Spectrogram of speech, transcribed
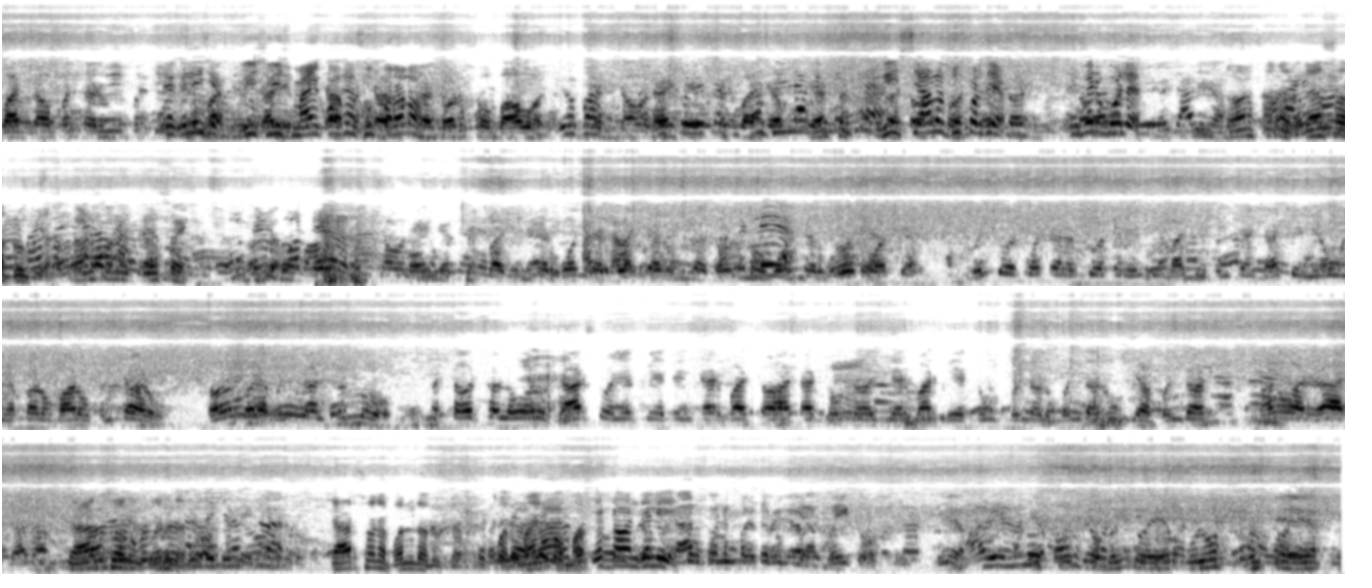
પાછા પંદર વીસ પચીસ વીસ વીસ માઇક છે સુપર હાલો ત્રણસો બાવન વીસ ચાલો સુપર છે ઉભેર બોલે ત્રણસો ને ત્રેસઠ રૂપિયા ત્રણસો ને ત્રેસઠ નેવું એકાણું બાણું પંચાણું ત્રણસો પંચાવન છન્નું અઠાવનસો નવ્વાણું ચારસો એક બે ત્રણ ચાર પાંચ છ સાત આઠ નવ દસ અગિયાર બાર તેર ચૌદ પંદર પંદર રૂપિયા. પંદર ચારસો ને પંદર ચારસો ને પંદર રૂપિયા. એકાવન રૂપિયા પંચોતેર બોલો બસો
